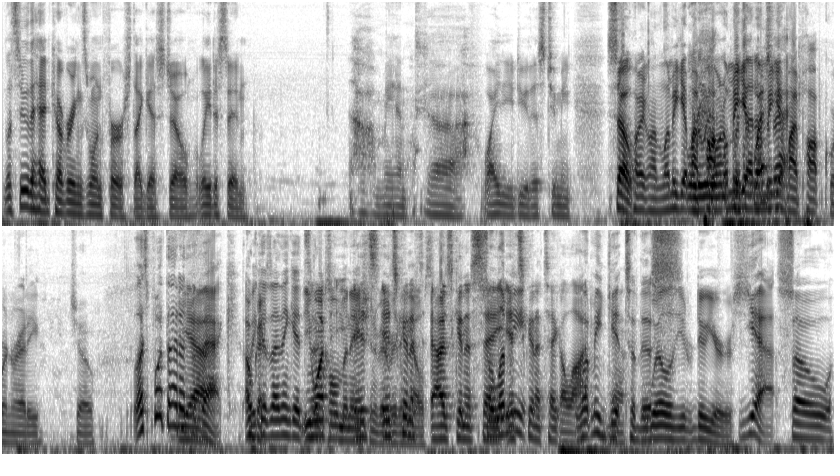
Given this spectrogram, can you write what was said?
let's do the head coverings one first, I guess. Joe, lead us in. oh man, uh, why do you do this to me? So Hang on, let me get my pop- let me get let me the get my popcorn ready, Joe. Let's put that at Yeah. the back Okay. because I think it's you a want culmination it's, of it's everything gonna. else. I was gonna say let it's gonna take a lot. Let me get Yeah. to this. Will you do yours? Yeah, so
